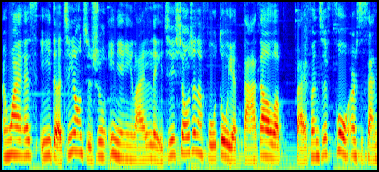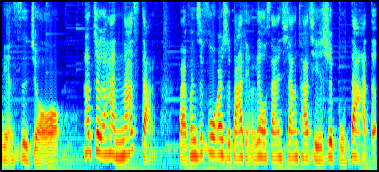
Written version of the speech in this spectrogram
NYSE 的金融指数一年以来累积修正的幅度也达到了百分之负二十三点四九哦。那这个和 NASDAQ 百分之负二十八点六三相差其实是不大的。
